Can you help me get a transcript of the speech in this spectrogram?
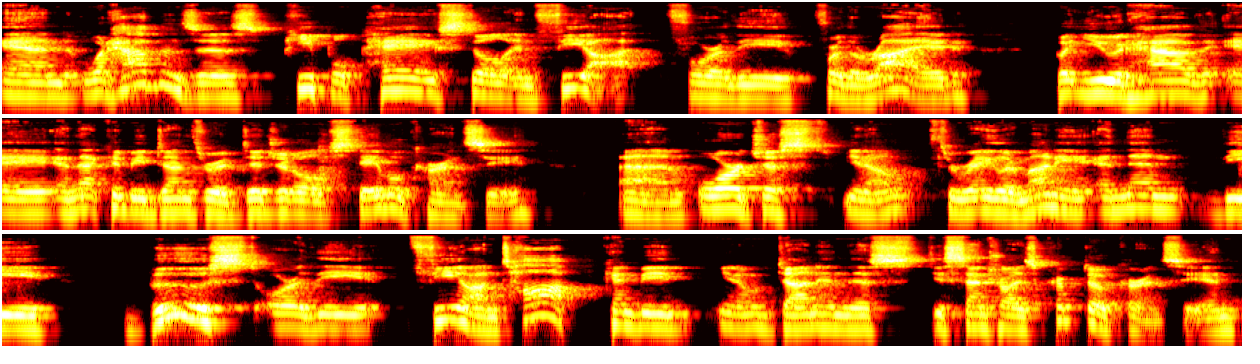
And what happens is people pay still in fiat for the for the ride but you would have a, and that could be done through a digital stable currency um, or just, you know, through regular money. And then the boost or the fee on top can be, you know, done in this decentralized cryptocurrency. And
